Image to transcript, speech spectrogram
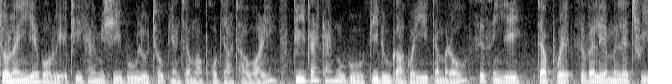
တော်လန်ရဲဘော်တွေအထီးခိုင်းမရှိဘူးလို့ထုတ်ပြန်ချက်မှာဖော်ပြထားပါတယ်။ဒီတိုက်ခိုက်မှုကိုပြည်သူ့ကာကွယ်ရေးတပ်မတော်စစ်စင်ရေးတပ်ဖွဲ့ Civilian Military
